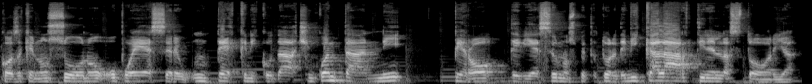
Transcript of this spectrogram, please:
cosa che non sono, o puoi essere un tecnico da 50 anni, però devi essere uno spettatore, devi calarti nella storia.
